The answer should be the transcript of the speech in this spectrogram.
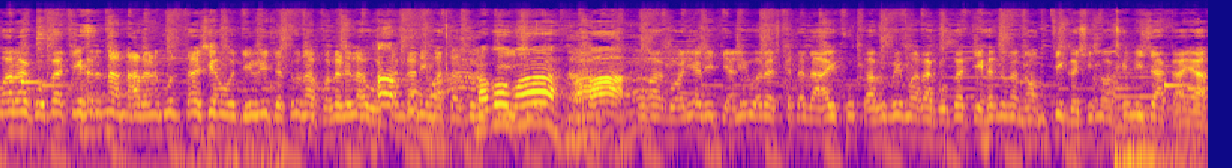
મારા ગોગા ચેહરના નારાયણ બોલતા છે હું જેવી જતો ના પલળેલા ઓસંગાની માતા દુર્ગી છું. મામા હું. આ ગોળિયાની ચાલી વર્ષ કદાચ આખું કારુભાઈ મારા ગોગા ચેહરના નામથી ઘસી નાખેલી છે આ કાયા.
